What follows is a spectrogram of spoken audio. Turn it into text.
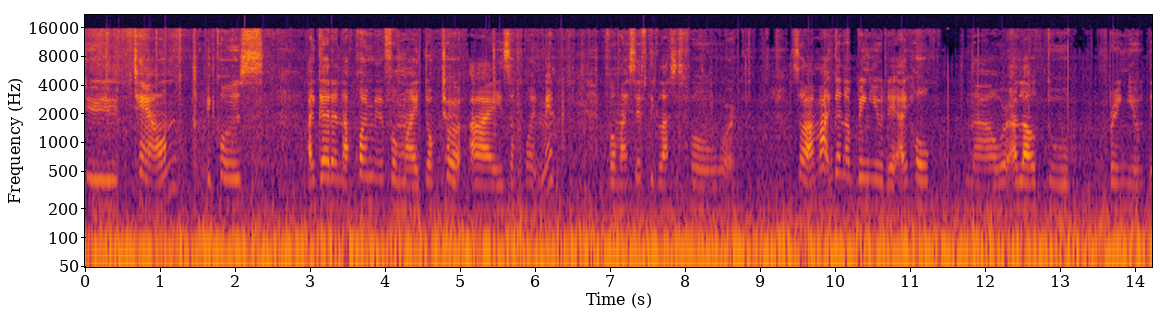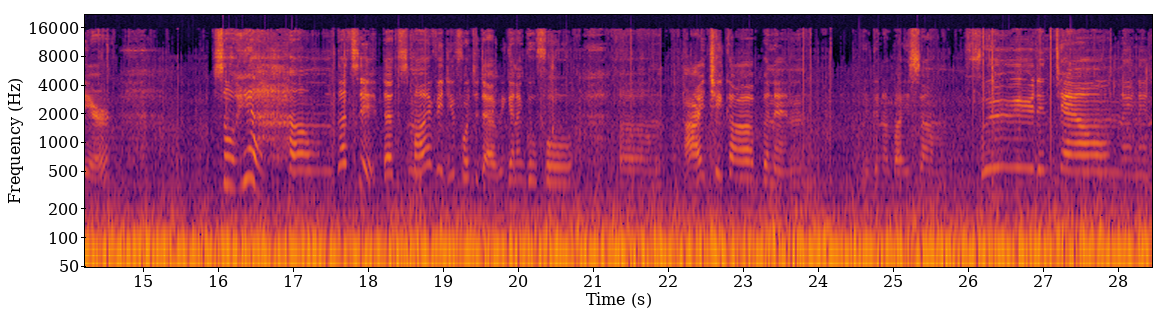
to town because I got an appointment for my doctor eyes appointment for my safety glasses for work. So, I'm not gonna bring you there. I hope now we're allowed to bring you there. So yeah, um, that's it. That's my video for today. We're gonna go for um, eye checkup and then we're gonna buy some food in town and then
